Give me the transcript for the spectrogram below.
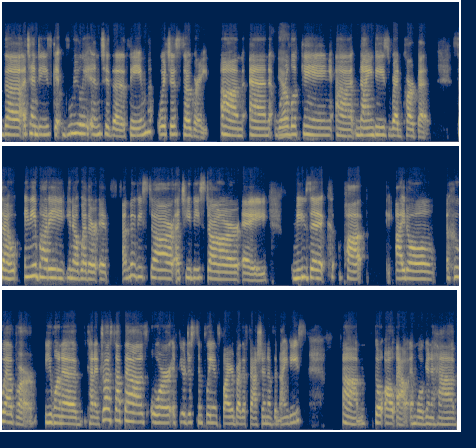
the attendees get really into the theme, which is so great. Um, and we're Yeah. looking at 90s red carpet. So anybody, you know, whether it's a movie star, a TV star, a music pop idol, whoever you want to kind of dress up as, or if you're just simply inspired by the fashion of the 90s, um, go all out. And we're going to have,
